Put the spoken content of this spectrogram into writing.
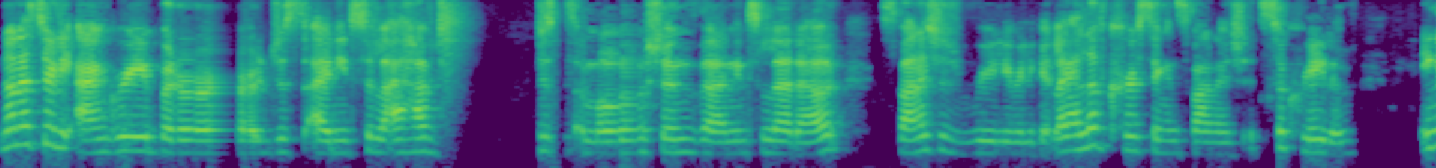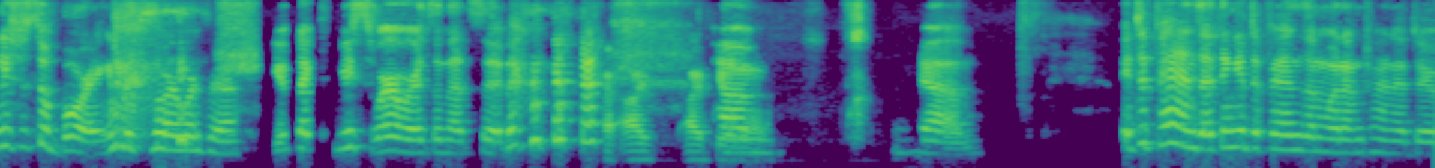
not necessarily angry, but or, or just I need to, I have just emotions that I need to let out. Spanish is really, really good. Like I love cursing in Spanish. It's so creative. English is so boring. Swear words, yeah. you have like three swear words and that's it. I, I, I feel um, yeah. It depends. I think it depends on what I'm trying to do.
